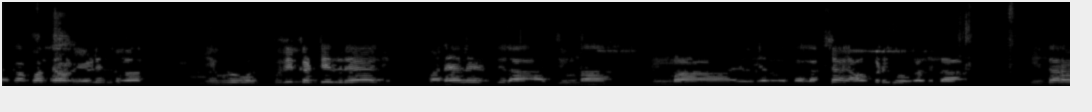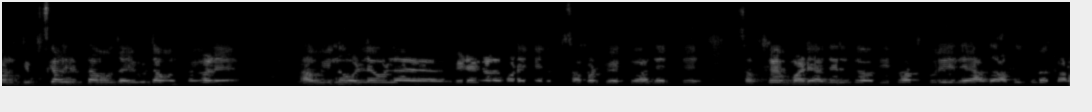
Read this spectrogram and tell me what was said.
ಯಾಕಪ್ಪ ಅಂದ್ರೆ ಅವ್ರು ಹೇಳಿದ್ರು ನೀವು ಒಂದು ಕುರಿ ಕಟ್ಟಿದ್ರೆ ನಿಮ್ ಮನೆಯಲ್ಲೇ ಇರ್ತೀರಾ? ಜೀವನ ನಿಮ್ಮ ಏನು ಗೊತ್ತಾ, ಲಕ್ಷ ಯಾವ ಕಡೆಗೆ ಹೋಗೋದಿಲ್ಲ. ಈ ತರ ಒಂದು ಟಿಪ್ಸ್ಗಳು ಇರ್ತಾವ ದಯವಿಟ್ಟು ಅವ್ನು ತಗೊಳ್ಳಿ. ನಾವು ಇನ್ನು ಒಳ್ಳೆ ಒಳ್ಳೆ ವಿಡಿಯೋಗಳ ಮಾಡಕ್ಕೆ ನಿಮ್ಗೆ ಸಪೋರ್ಟ್ ಬೇಕು. ಅದೇ ರೀತಿ ಸಬ್ಸ್ಕ್ರೈಬ್ ಮಾಡಿ ಅದೇ ರೀತಿ ಅವ್ರದ್ದು ಇನ್ನೊಂದು ಕುರಿ ಇದೆ ಅದು ಅದು ಕೂಡ ಕಣ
